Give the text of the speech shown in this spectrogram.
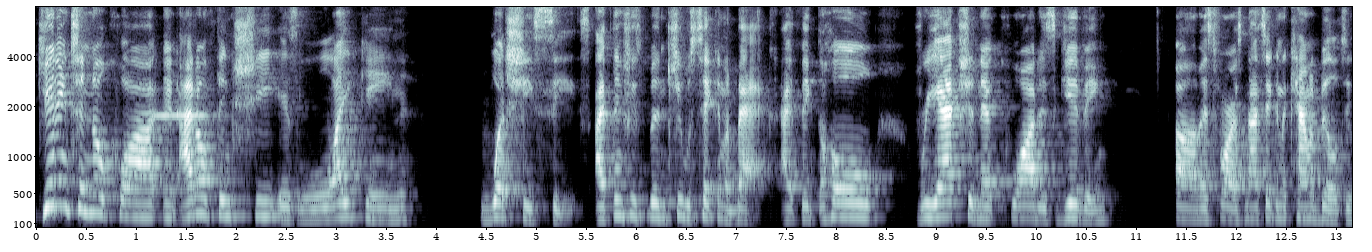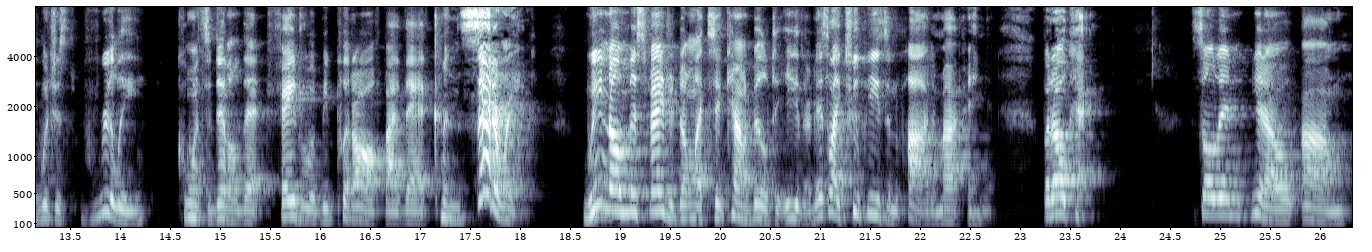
getting to know Quad, and I don't think she is liking what she sees. I think she's been, she was taken aback. I think the whole reaction that Quad is giving um, as far as not taking accountability, which is really coincidental that Phaedra would be put off by that, considering we know Miss Phaedra don't like to accountability either. There's like two peas in the pod, in my opinion. But okay. So then, you know, um,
